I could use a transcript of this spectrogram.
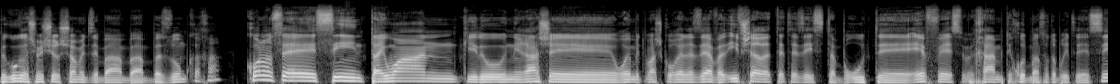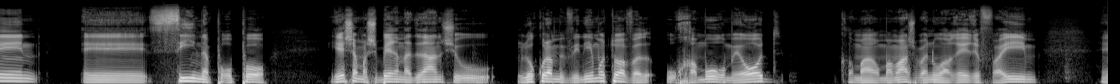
בגוגל, שמישהו ירשום את זה בזום ככה. כל נושא סין, טיוואן, כאילו נראה שרואים את מה שקורה לזה, אבל אי אפשר לתת איזו הסתברות אה, אפס, ובכלל המתיחות בארה"ב לסין. אה, סין, אפרופו, יש שם משבר נדל"ן שהוא, לא כולם מבינים אותו, אבל הוא חמור מאוד. כלומר, ממש בנו ערי רפאים. אה,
